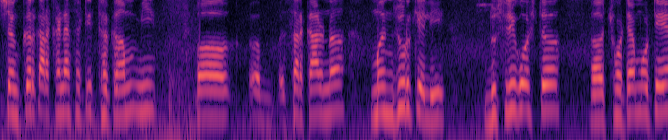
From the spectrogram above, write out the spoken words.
शंकर कारखान्यासाठी थकामी मी सरकारनं मंजूर केली. दुसरी गोष्ट छोट्या मोठे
